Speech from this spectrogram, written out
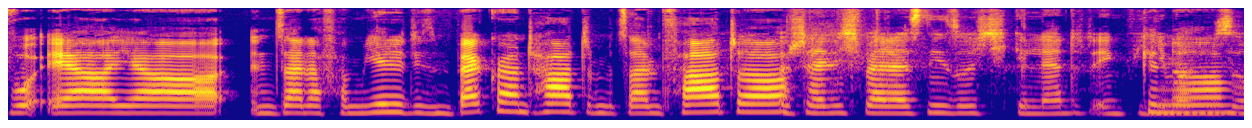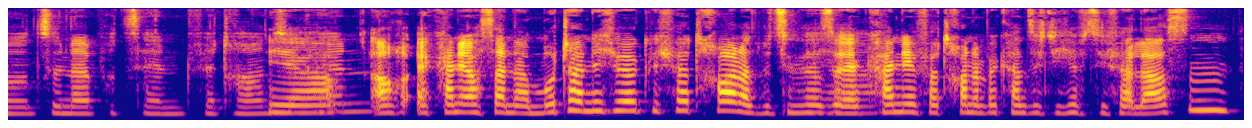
wo er ja in seiner Familie diesen Background hat mit seinem Vater. Wahrscheinlich, weil er es nie so richtig gelernt hat, irgendwie genau. jemandem so zu 100% vertrauen ja. zu können. Auch, er kann ja auch seiner Mutter nicht wirklich vertrauen, also beziehungsweise ja. er kann ihr vertrauen, aber er kann sich nicht auf sie verlassen.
